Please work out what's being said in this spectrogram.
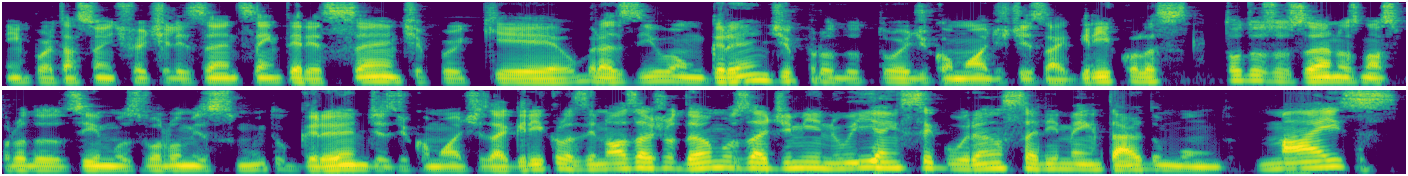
importações de fertilizantes é interessante porque o Brasil é um grande produtor de commodities agrícolas. Todos os anos nós produzimos volumes muito grandes de commodities agrícolas e nós ajudamos a diminuir a insegurança alimentar do mundo. Mas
